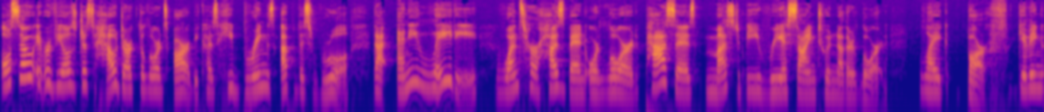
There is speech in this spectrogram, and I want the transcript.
Also, it reveals just how dark the lords are because he brings up this rule that any lady, once her husband or lord passes, must be reassigned to another lord. Like barf, giving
